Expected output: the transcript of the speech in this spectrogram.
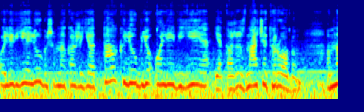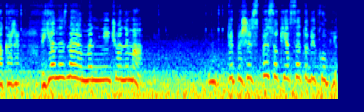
олів'є любиш? Вона каже, я так люблю олів'є. Я кажу, значить робимо. А вона каже, я не знаю, в мене нічого нема. Ти пиши список, я все тобі куплю.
